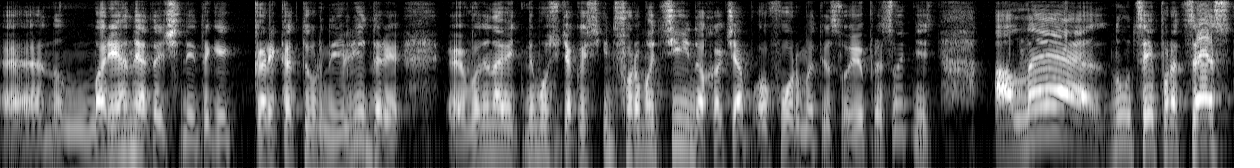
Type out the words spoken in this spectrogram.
е, ну, маріонеточні такі карикатурні лідери, е, вони навіть не можуть якось інформаційно хоча б оформити свою присутність. Але ну, цей процес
